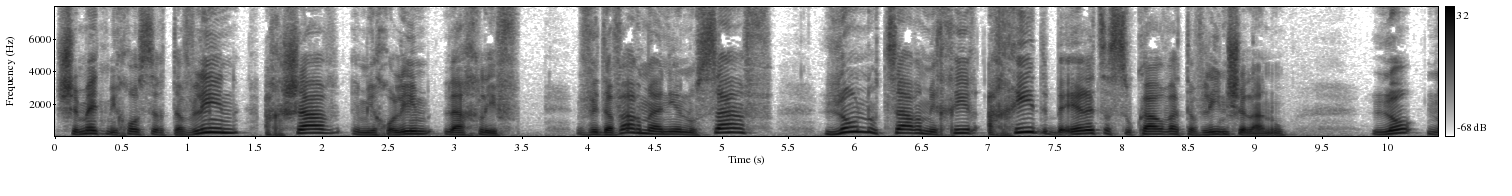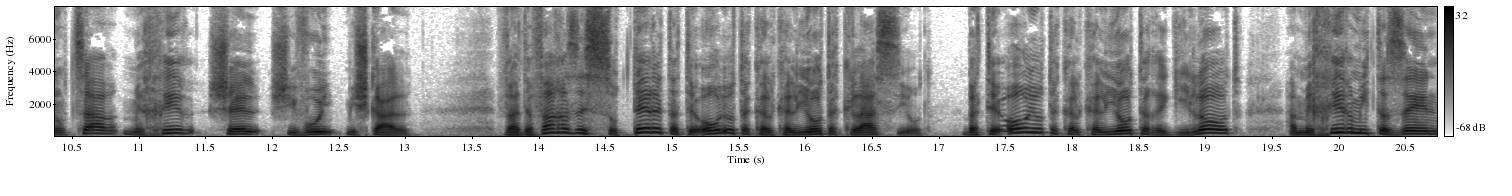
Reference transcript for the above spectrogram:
שמת מחוסר תבלין, עכשיו הם יכולים להחליף. ודבר מעניין נוסף, לא נוצר מחיר אחיד בארץ הסוכר והתבלין שלנו. לא נוצר מחיר של שיווי משקל. והדבר הזה סותר את התיאוריות הכלכליות הקלאסיות. בתיאוריות הכלכליות הרגילות, המחיר מתאזן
